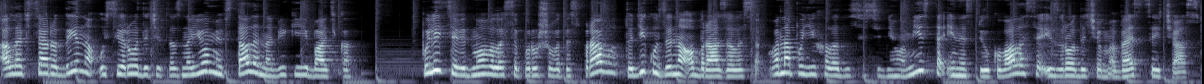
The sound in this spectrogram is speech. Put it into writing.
Але вся родина, усі родичі та знайомі встали на бік її батька. Поліція відмовилася порушувати справу, тоді кузина образилася. Вона поїхала до сусіднього міста і не спілкувалася із родичами весь цей час.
